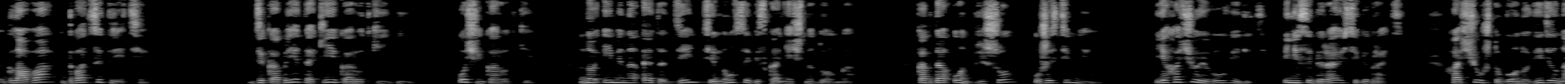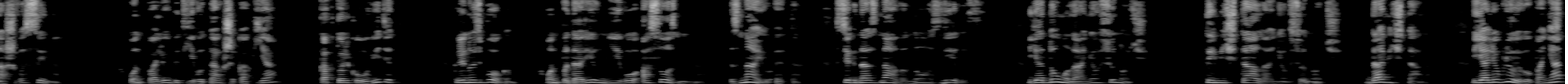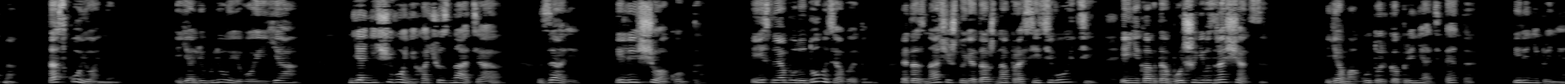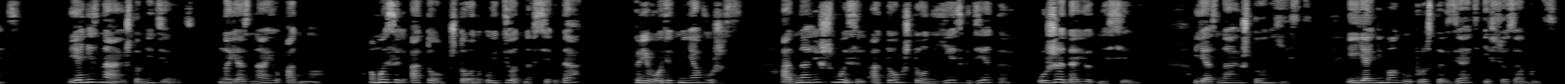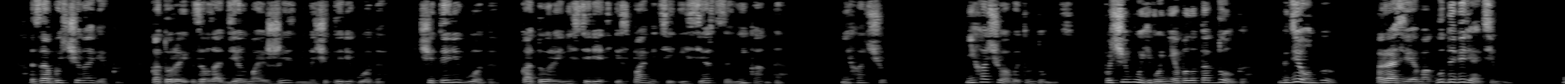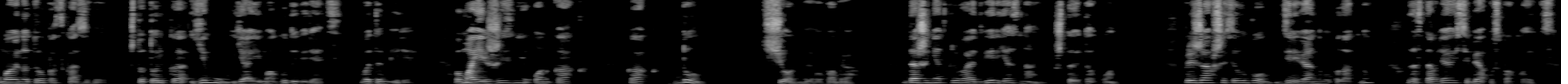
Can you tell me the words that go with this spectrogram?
Глава двадцать третья. В декабре такие короткие дни. Очень короткие. Но именно этот день тянулся бесконечно долго. Когда он пришел, уже стемнело. Я хочу его увидеть и не собираюсь себе врать. Хочу, чтобы он увидел нашего сына. Он полюбит его так же, как я, как только увидит. Клянусь Богом, он подарил мне его осознанно. Знаю это Всегда знала, но злилась. Я думала о нем всю ночь. Ты мечтала о нем всю ночь. Да, мечтала. Я люблю его, понятно? Тоскую о нем. Я люблю его, и я... Я ничего не хочу знать о Заре или еще о ком-то. если я буду думать об этом, это значит, что я должна просить его уйти и никогда больше не возвращаться. Я могу только принять это или не принять. Я не знаю, что мне делать, но я знаю одно. Мысль о том, что он уйдет навсегда, приводит меня в ужас. Одна лишь мысль о том, что он есть где-то, уже дает мне силы. Я знаю, что он есть, и я не могу просто взять и все забыть. Забыть человека, который завладел моей жизнью на четыре года. Четыре года, которые не стереть из памяти и сердца никогда. Не хочу. Не хочу об этом думать. Почему его не было так долго? Где он был? Разве я могу доверять ему? Мое нутро подсказывает, что только ему я и могу доверять в этом мире. В моей жизни он как... как дом. Черт бы его побрал. Даже не открывая дверь, я знаю, что это он. Прижавшись лбом к деревянному полотну, заставляю себя успокоиться.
